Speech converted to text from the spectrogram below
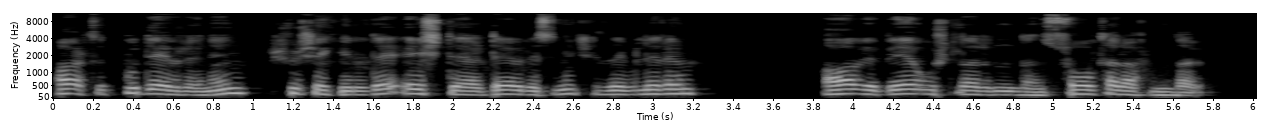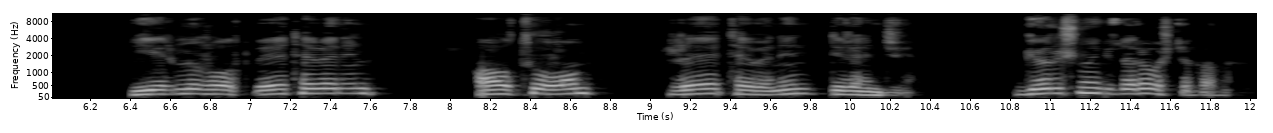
Artık bu devrenin şu şekilde eşdeğer devresini çizebilirim. A ve B uçlarından sol tarafında 20 volt V tevenin 6 ohm R tevenin direnci. Görüşmek üzere hoşçakalın.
